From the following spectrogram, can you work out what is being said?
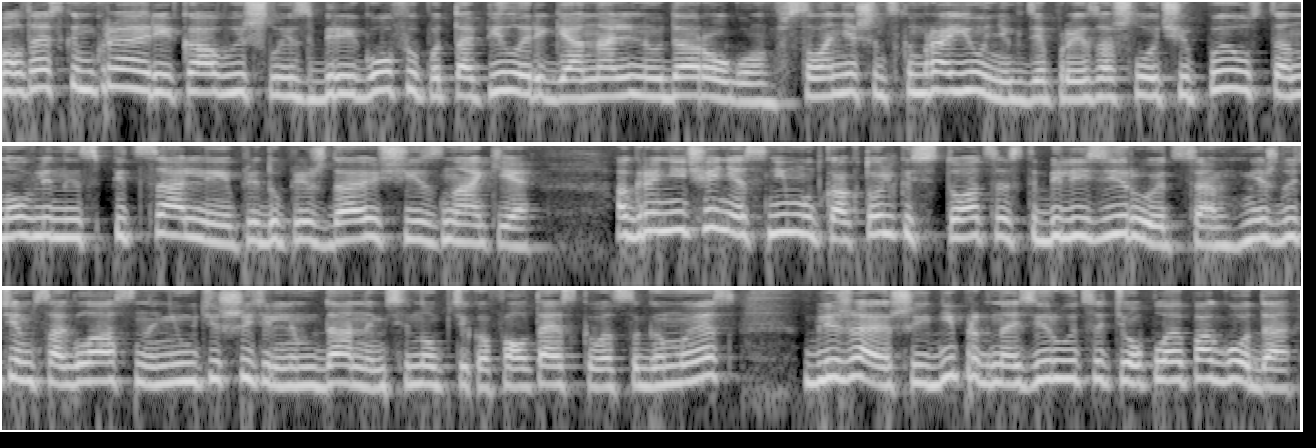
В Алтайском крае река вышла из берегов и потопила региональную дорогу. В Солонешинском районе, где произошло ЧП, установлены специальные предупреждающие знаки. Ограничения снимут, как только ситуация стабилизируется. Между тем, согласно неутешительным данным синоптиков Алтайского СГМС, в ближайшие дни прогнозируется теплая погода,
